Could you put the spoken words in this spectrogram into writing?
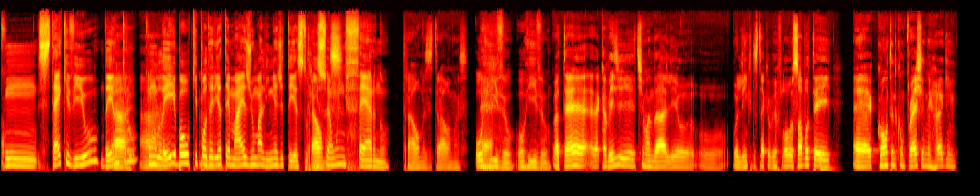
com stack view dentro, ah, com ah, label que poderia hum. ter mais de uma linha de texto. Traumas. Isso é um inferno. Traumas e traumas. Horrível, é. horrível. Eu até acabei de te mandar ali o, o, o link do Stack Overflow. Eu só botei é, Content Compression e Hugging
